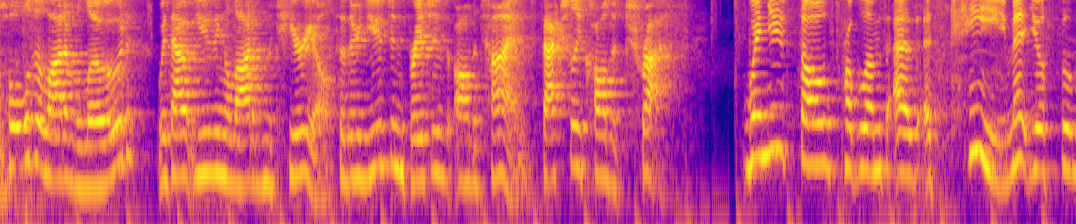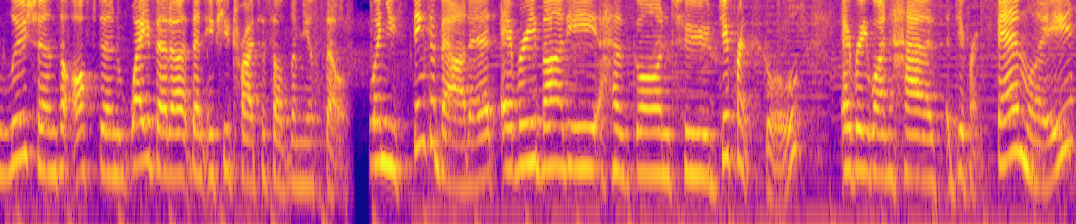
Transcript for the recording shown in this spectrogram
hold a lot of load without using a lot of material. So they're used in bridges all the time. It's actually called a truss. When you solve problems as a team, your solutions are often way better than if you tried to solve them yourself. When you think about it, everybody has gone to different schools, everyone has a different family,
